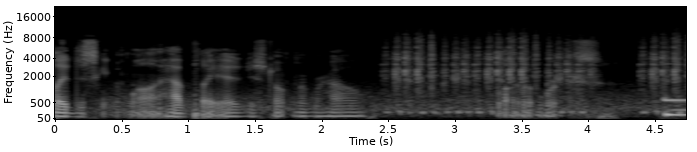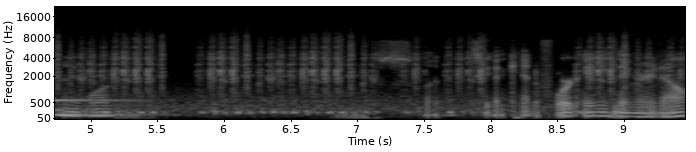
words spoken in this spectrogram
Played this game. Well, I have played it. I just don't remember how a lot of it works anymore. So, see, I can't afford anything right now.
